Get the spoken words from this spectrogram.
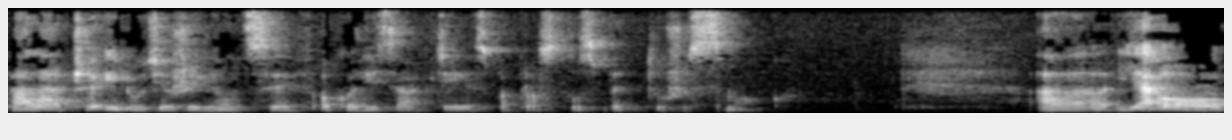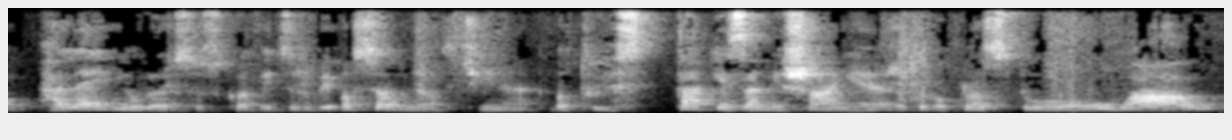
palacze i ludzie żyjący w okolicach, gdzie jest po prostu zbyt duży smog. E, Ja o paleniu versus COVID zrobię osobny odcinek, bo tu jest takie zamieszanie, że to po prostu wow.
